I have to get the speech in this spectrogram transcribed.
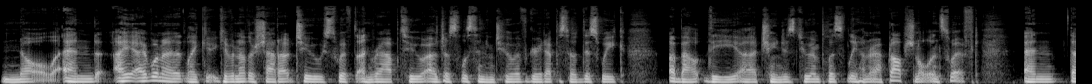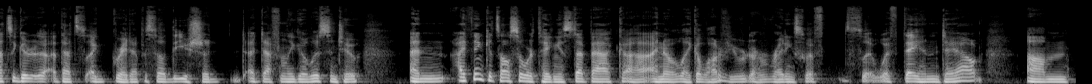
null. And I, I want to like give another shout out to Swift Unwrapped, who I was just listening to Have a great episode this week about the uh, changes to implicitly unwrapped optional in Swift. And that's a good, that's a great episode that you should uh, definitely go listen to. And I think it's also worth taking a step back. Uh, I know like a lot of you are writing Swift, Swift day in, day out. Um,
